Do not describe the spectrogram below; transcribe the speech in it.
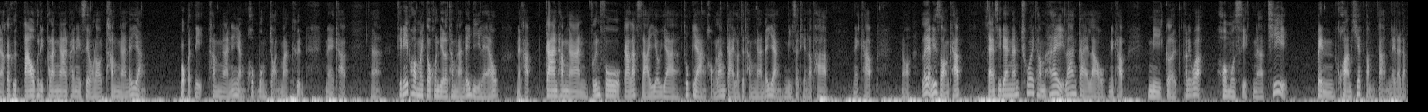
นะก็คือเตาผลิตพลังงานภายในเซลล์ของเราทำงานได้อย่างปกติทำงานได้อย่างครบวงจรมากขึ้นนะครับทีนี้พอไมโตคอนเดรียเราทำงานได้ดีแล้วนะครับ การทำงานฟื้นฟู การรักษาเยียวยาทุกอย่างของร่างกายเราจะทำงานได้อย่างมีเสถียรภาพนะครับเนาะและอย่างที่สองครับแสงสีแดงนั้นช่วยทำให้ร่างกายเรานะครับมีเกิดเขาเรียกว่า hormesis นะที่เป็นความเครียดต่ำๆในระดับ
